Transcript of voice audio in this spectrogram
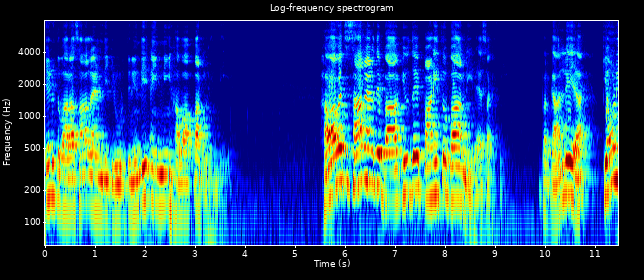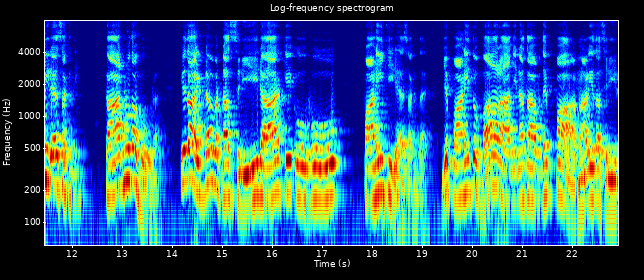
ਇਹਨੂੰ ਦੁਬਾਰਾ ਸਾਹ ਲੈਣ ਦੀ ਜ਼ਰੂਰਤ ਨਹੀਂ ਹੁੰਦੀ, ਇੰਨੀ ਹਵਾ ਭਰ ਲੈਂਦੀ ਹੈ ਹਵਾ ਵਿੱਚ ਸਾਹ ਲੈਣ ਦੇ ਬਾਵਜੂਦ ਇਹ ਪਾਣੀ ਤੋਂ ਬਾਹਰ ਨਹੀਂ ਰਹਿ ਸਕਦੀ। ਪਰ ਗੱਲ ਇਹ ਆ, ਕਿਉਂ ਨਹੀਂ ਰਹਿ ਸਕਦੀ? ਕਾਰਨ ਉਹਦਾ ਹੋਰ ਆ ਕਿ ਇਹਦਾ ਐਡਾ ਵੱਡਾ ਸਰੀਰ ਆ ਕਿ ਉਹ ਪਾਣੀ 'ਚ ਹੀ ਰਹਿ ਸਕਦਾ ਹੈ। ਜੇ ਪਾਣੀ ਤੋਂ ਬਾਹਰ ਆ ਜੇ ਨਾ ਤਾਂ ਆਪਦੇ ਭਾਰ ਨਾਲ ਹੀ ਇਹਦਾ ਸਰੀਰ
